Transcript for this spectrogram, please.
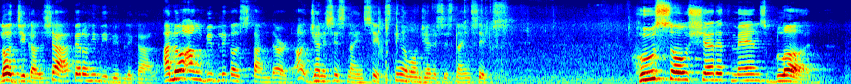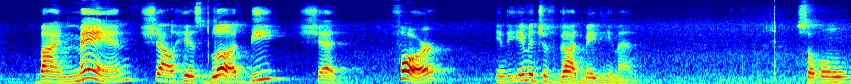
Logical siya, pero hindi biblical. Ano ang biblical standard? Ah, Genesis 9.6. Tingnan mo ang Genesis 9.6. Whoso sheddeth man's blood, by man shall his blood be shed. For, in the image of God made he man. So kung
